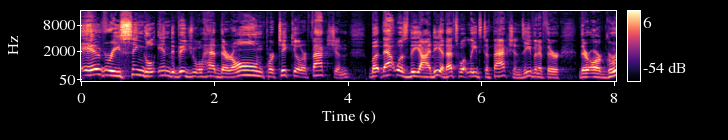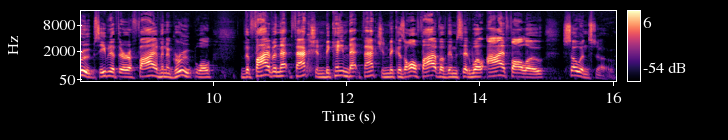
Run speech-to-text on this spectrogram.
every single individual had their own particular faction, but that was the idea. That's what leads to factions. Even if there, there are groups, even if there are five in a group, well, the five in that faction became that faction because all five of them said, Well, I follow so and so.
